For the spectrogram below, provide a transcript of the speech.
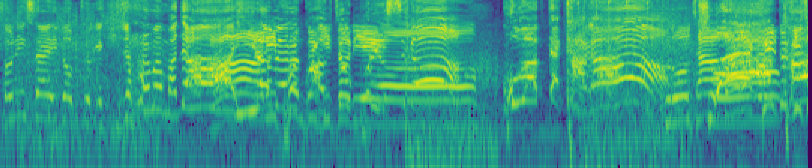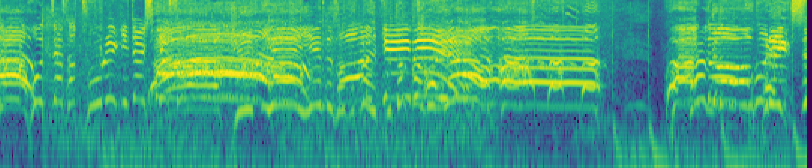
써니사이드 업 쪽에 기절할 만만데 아, 아, 이러면 광동폴리스가 고맙다 가가 그렇죠. 와, 킬도 기절 혼자서 둘을 기절시켰어. 아, 드디어 이엔드 선수까지 붙었다고요. 광동 프릭스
